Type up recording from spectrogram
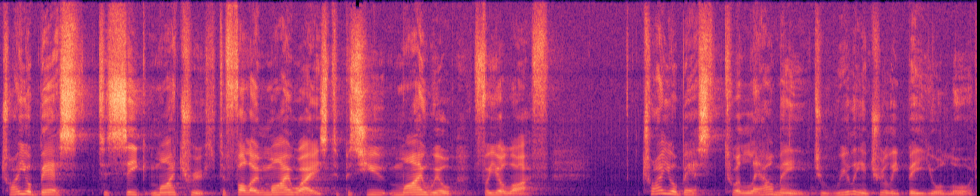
Try your best to seek my truth, to follow my ways, to pursue my will for your life. Try your best to allow me to really and truly be your Lord.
